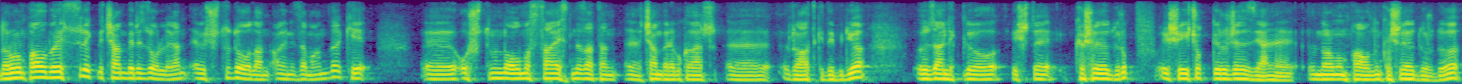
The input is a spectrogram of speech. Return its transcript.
Norman Powell böyle sürekli çemberi zorlayan, evet şutu da olan aynı zamanda ki e, o şutunun olması sayesinde zaten e, çembere bu kadar e, rahat gidebiliyor. Özellikle o işte köşede durup e, şeyi çok göreceğiz yani Norman Powell'ın köşede durduğu,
